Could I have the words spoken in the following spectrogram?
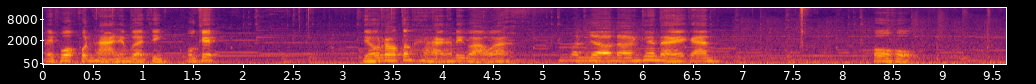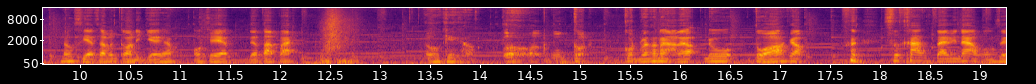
ไอพวกค้นหาเนี่ยเบื่อจริง โอเค เดี๋ยวเราต้องหากันดีกว่าว่า มันยาวนานแค่ไหนกัน โอ้โห ต้องเสียทรัพยากรอีกเยอะครับ โอเคครับ เดี๋ยวตัดไป โอเคครับเออผมกด กดมาขนาดแล้ว ดูตั๋วกับซื้อค่าสแตมิน่าผมสิ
